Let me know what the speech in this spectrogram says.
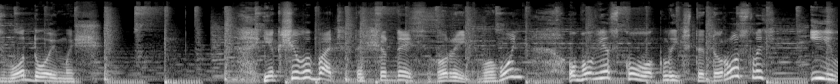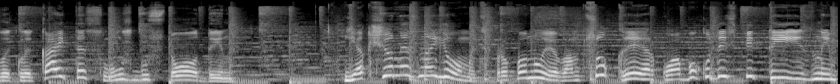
з водоймищ. Якщо ви бачите, що десь горить вогонь, обов'язково кличте дорослих і викликайте службу 101. Якщо незнайомець пропонує вам цукерку або кудись піти з ним,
